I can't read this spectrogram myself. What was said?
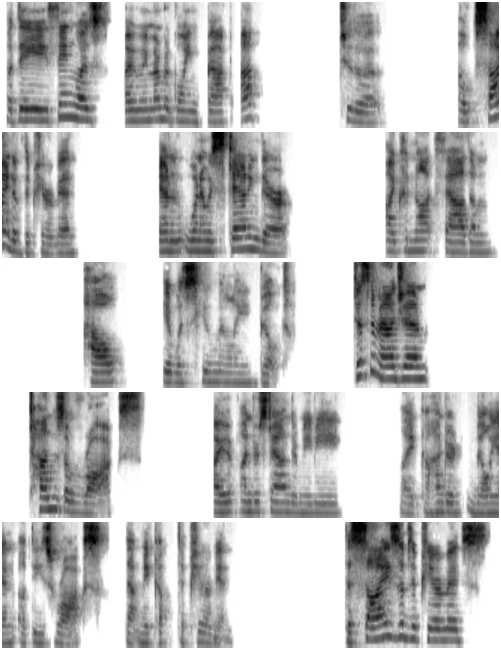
But the thing was, I remember going back up to the outside of the pyramid. And when I was standing there, I could not fathom how it was humanly built. Just imagine tons of rocks. I understand there may be like a hundred million of these rocks that make up the pyramid. The size of the pyramids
